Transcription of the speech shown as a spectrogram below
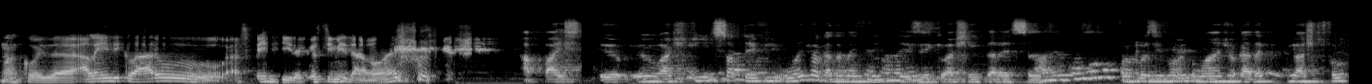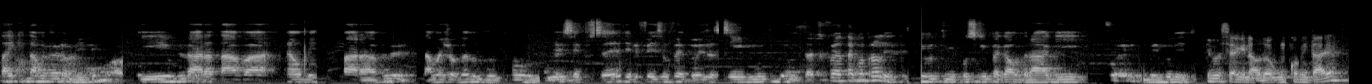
Uma coisa. Além de, claro, as perdidas que os times davam, né? Rapaz, eu, eu acho que só teve uma jogada na NTZ que eu achei interessante. Foi inclusive uma, uma jogada que eu acho que foi o Tai que tava de Camille. E o cara tava realmente imparável. Tava jogando muito, com 100%. Ele fez um V2 assim, muito bonito. Acho que foi até contra o. E o time conseguiu pegar o drag foi bem bonito. E você, Agnaldo, algum comentário?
